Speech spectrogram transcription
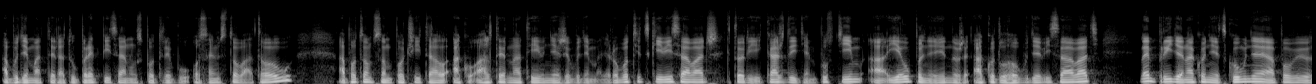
a budem mať teda tú predpísanú spotrebu 800 W a potom som počítal ako alternatívne, že budem mať robotický vysávač, ktorý každý deň pustím a je úplne jedno, že ako dlho bude vysávať, len príde nakoniec ku mne a povie,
